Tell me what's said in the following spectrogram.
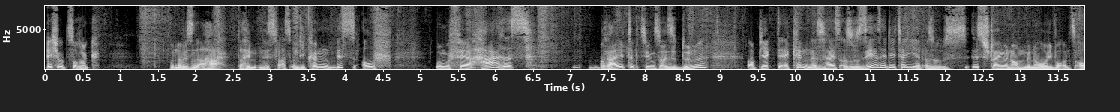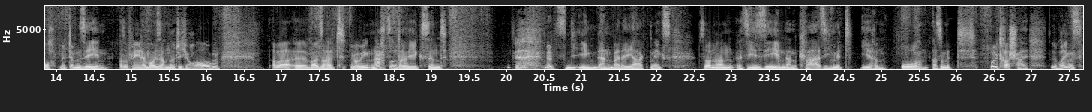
Echo zurück und dann wissen sie, aha, da hinten ist was. Und die können bis auf ungefähr Haaresbreite bzw. Dünne Objekte erkennen. Das heißt also sehr, sehr detailliert. Also es ist streng genommen genau wie bei uns auch mit dem Sehen. Also Fledermäuse haben natürlich auch Augen, aber äh, weil sie halt überwiegend nachts unterwegs sind, nützen die ihnen dann bei der Jagd nichts, sondern sie sehen dann quasi mit ihren Ohren, also mit Ultraschall. Übrigens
